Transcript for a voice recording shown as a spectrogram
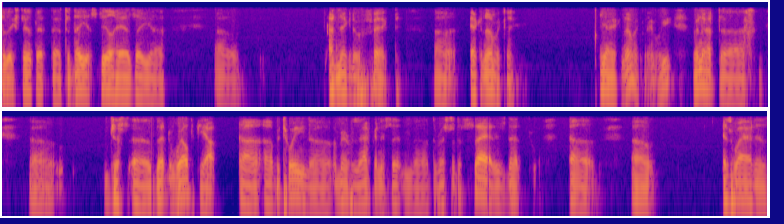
to the extent that today it still has a a negative effect economically. Yeah, economically, we we're not just that wealth gap uh, uh, between uh, America's African descent and uh, the rest of the society is not uh, uh, as wide as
